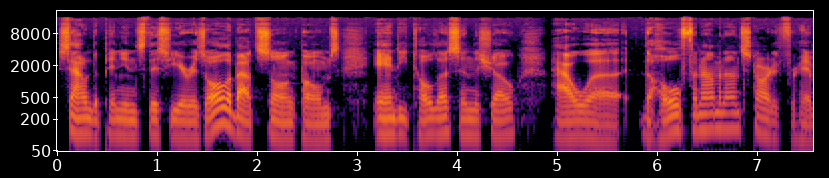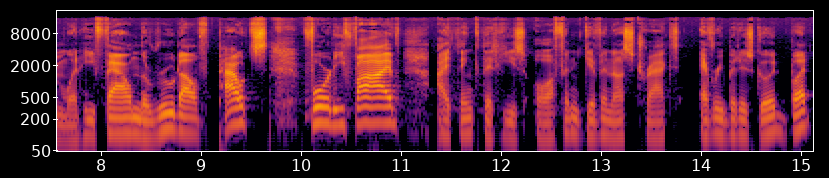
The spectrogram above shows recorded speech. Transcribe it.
sound opinions this year is all about song poems. Andy told us in the show how uh, the whole phenomenon started for him when he found the Rudolph Pouts 45. I think that he's often given us tracks every bit as good, but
